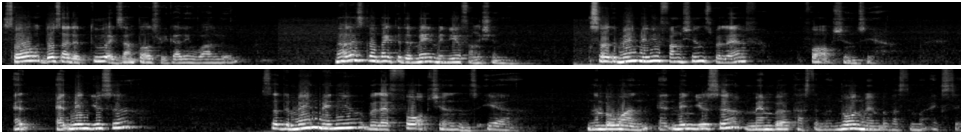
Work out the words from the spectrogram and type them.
So those are the two examples regarding while loop. Now let's go back to the main menu function. So the main menu functions will have four options here. Ad, admin user. So the main menu will have four options here. Number one, admin user, member customer, non-member customer, exit.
